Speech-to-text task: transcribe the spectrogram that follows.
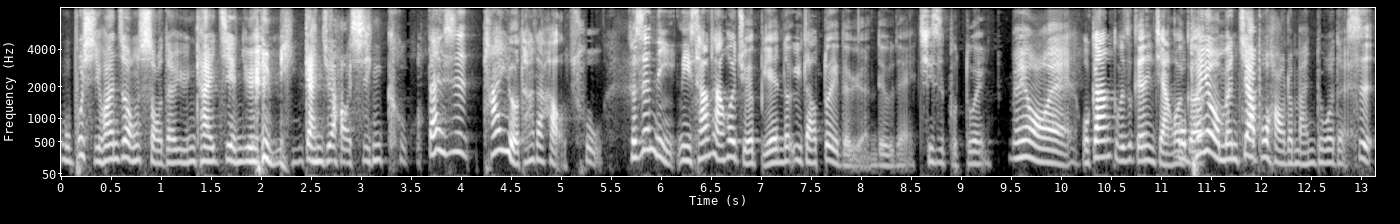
我不喜欢这种守得云开见月明，感觉好辛苦。但是它有它的好处。可是你你常常会觉得别人都遇到对的人，对不对？其实不对，没有哎、欸。我刚刚不是跟你讲过，我朋友们嫁不好的蛮多的、欸。是，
